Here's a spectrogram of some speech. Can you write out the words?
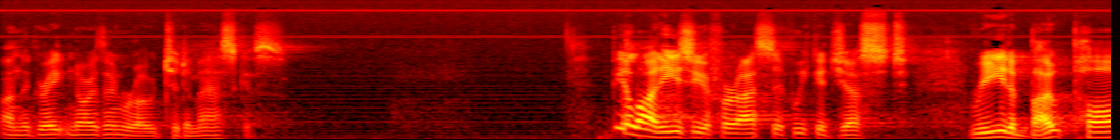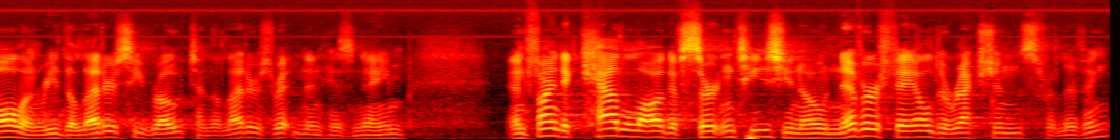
on the great northern road to Damascus. It'd be a lot easier for us if we could just read about Paul and read the letters he wrote and the letters written in his name and find a catalog of certainties, you know, never fail directions for living.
